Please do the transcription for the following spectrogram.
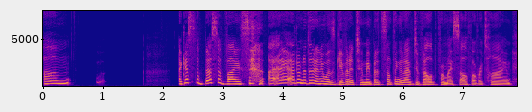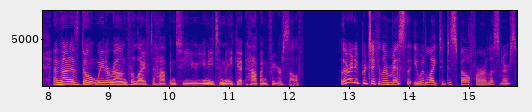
Um, I guess the best advice, I, I, don't know that anyone's given it to me, but it's something that I've developed for myself over time. And that is don't wait around for life to happen to you. You need to make it happen for yourself. Are there any particular myths that you would like to dispel for our listeners?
